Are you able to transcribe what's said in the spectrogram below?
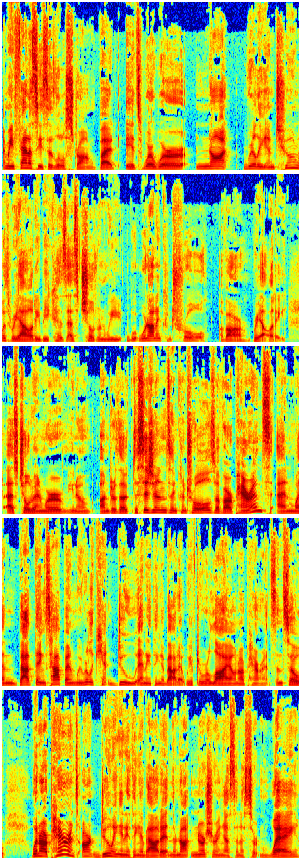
I mean, fantasy is a little strong, but it's where we're not really in tune with reality because as children we we're not in control of our reality. As children we're, you know, under the decisions and controls of our parents and when bad things happen, we really can't do anything about it. We have to rely on our parents. And so when our parents aren't doing anything about it and they're not nurturing us in a certain way,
